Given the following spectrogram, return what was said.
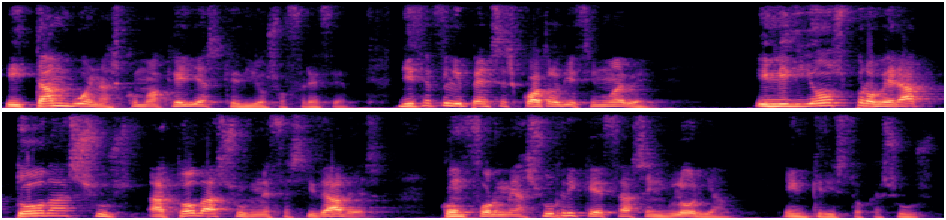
y tan buenas como aquellas que Dios ofrece. Dice Filipenses 4:19, y mi Dios proveerá todas sus, a todas sus necesidades conforme a sus riquezas en gloria en Cristo Jesús.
